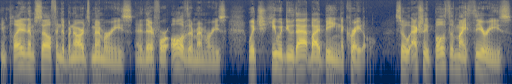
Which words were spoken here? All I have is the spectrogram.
implanted himself into Bernard's memories, and therefore all of their memories, which he would do that by being the cradle. So actually, both of my theories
